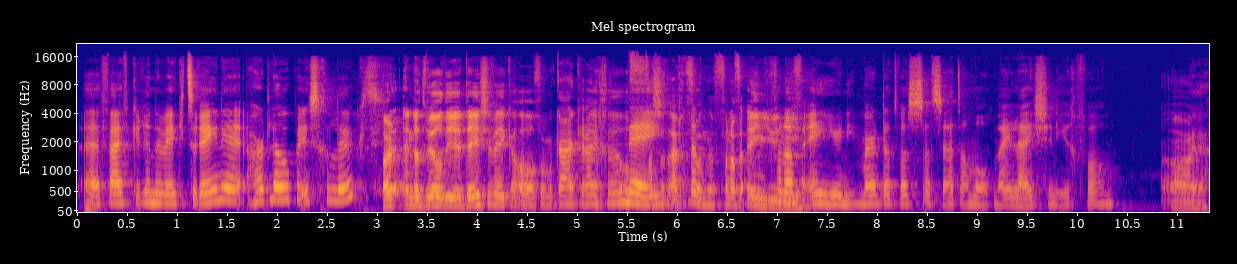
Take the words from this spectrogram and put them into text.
Eh, vijf keer in de week trainen, hardlopen is gelukt. Oh, en dat wilde je deze week al voor elkaar krijgen? Of Nee, was dat eigenlijk dat- van, vanaf 1 juni? Vanaf 1 juni. Maar dat, was, dat staat allemaal op mijn lijstje in ieder geval. Oh ja.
